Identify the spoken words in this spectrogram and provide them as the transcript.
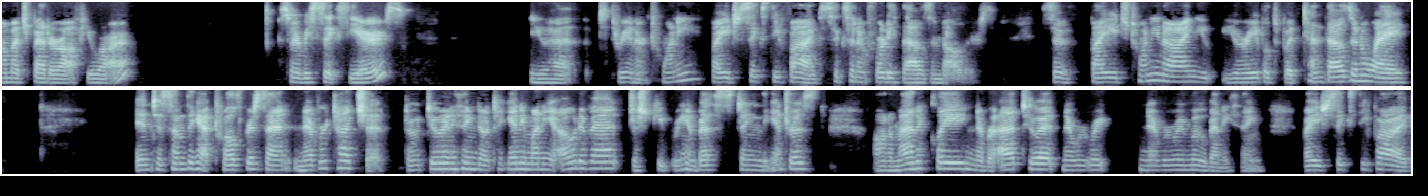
how much better off you are. So every six years, you have 320 by age 65 $640,000 so by age 29 you you're able to put 10,000 away into something at 12% never touch it. Don't do anything. Don't take any money out of it. Just keep reinvesting the interest automatically never add to it never re, never remove anything by age 65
